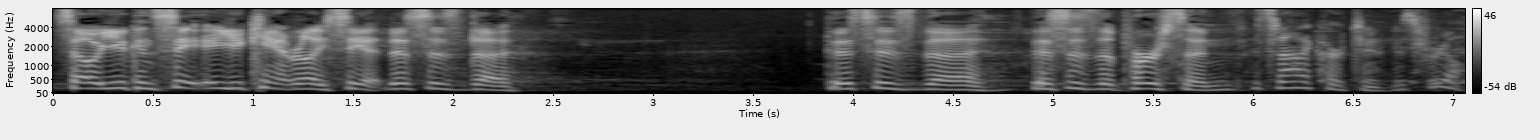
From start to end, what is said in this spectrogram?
So you can see you can't really see it. This is the this is the this is the person. It's not a cartoon. It's real.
